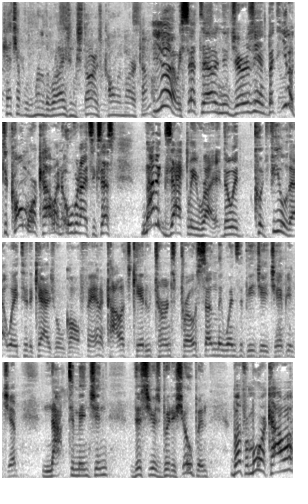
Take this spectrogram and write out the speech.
catch up with one of the rising stars, Collin Morikawa. Yeah, we sat down in New Jersey, and but you know, to call Morikawa an overnight success, not exactly right. Though it could feel that way to the casual golf fan, a college kid who turns pro suddenly wins the PGA Championship. Not to mention this year's British Open. But for Morikawa,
